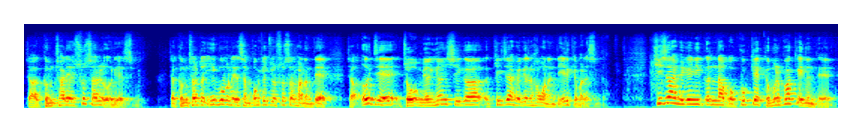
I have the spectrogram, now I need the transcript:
자, 검찰의 수사를 의뢰했습니다. 자, 검찰도 이 부분에 대해서는 본격적으로 수사를 하는데 자, 어제 조명현 씨가 기자회견을 하고 났는데 이렇게 말했습니다. 기자회견이 끝나고 국회 건물 밖에 있는데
